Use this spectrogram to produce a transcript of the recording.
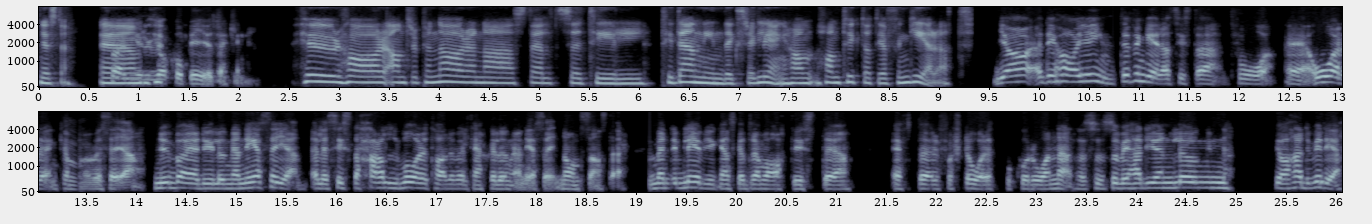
Just det. Följer du då KPI-utvecklingen. Hur har entreprenörerna ställt sig till, till den indexregleringen? Har, har de tyckt att det har fungerat? Ja, det har ju inte fungerat sista två eh, åren kan man väl säga. Nu börjar det ju lugna ner sig igen. Eller sista halvåret har det väl kanske lugnat ner sig någonstans där. Men det blev ju ganska dramatiskt eh, efter första året på corona. Så, så, vi hade ju en lugn, ja hade vi det?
